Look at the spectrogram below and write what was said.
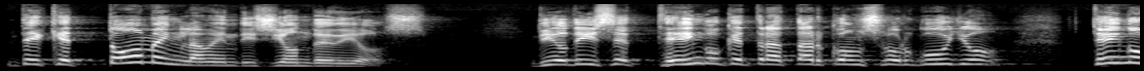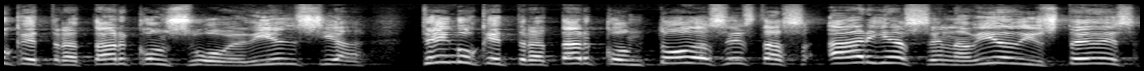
de que tomen la bendición de Dios. Dios dice, tengo que tratar con su orgullo, tengo que tratar con su obediencia, tengo que tratar con todas estas áreas en la vida de ustedes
